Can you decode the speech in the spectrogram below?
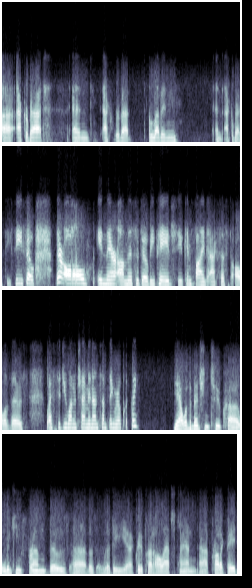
uh, Acrobat and Acrobat 11 and Acrobat DC. So they're all in there on this Adobe page. So you can find access to all of those. Wes, did you want to chime in on something real quickly? Yeah, I wanted to mention too, uh, linking from those, uh, those uh, the uh, Creative Cloud All Apps Plan uh, product page.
